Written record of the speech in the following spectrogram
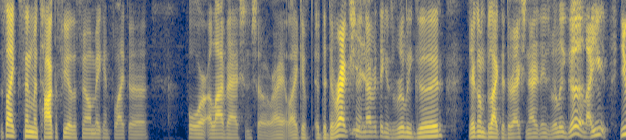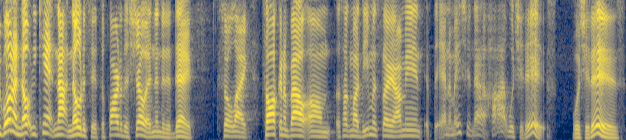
It's like cinematography of the filmmaking for like a for a live action show, right? Like if, if the direction and everything is really good, you're gonna be like the direction, everything's really good. Like you you're gonna know you can't not notice it. It's a part of the show at the end of the day. So like talking about um talking about Demon Slayer, I mean, if the animation that hot, which it is, which it is,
